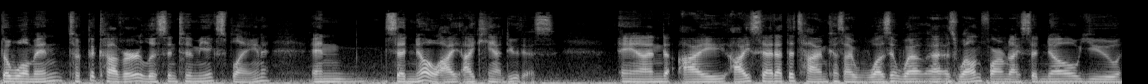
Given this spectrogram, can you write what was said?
the woman took the cover, listened to me explain, and said, "No, I, I can't do this." And I I said at the time because I wasn't well as well informed, I said, "No, you."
